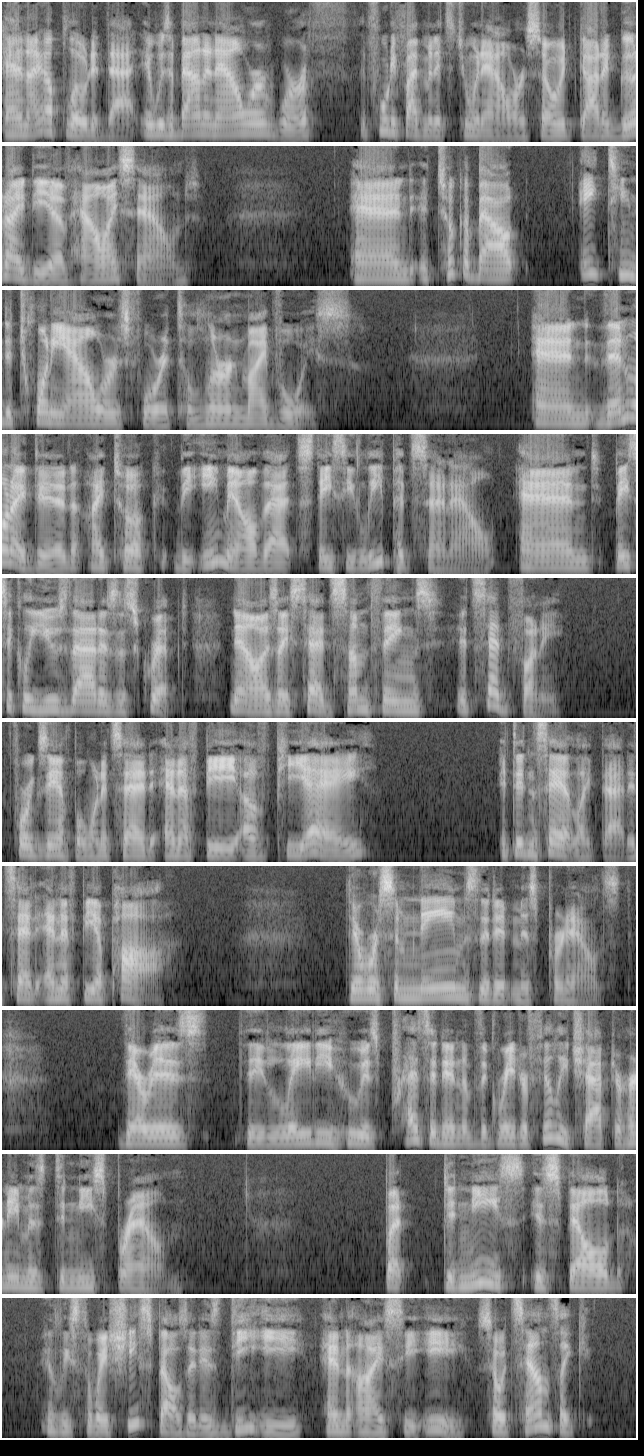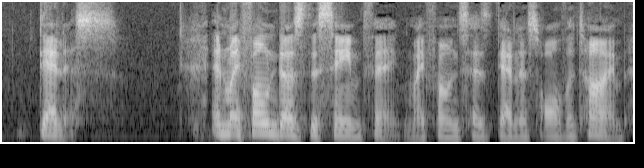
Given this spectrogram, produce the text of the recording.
And I uploaded that. It was about an hour worth, 45 minutes to an hour. So it got a good idea of how I sound. And it took about 18 to 20 hours for it to learn my voice. And then what I did, I took the email that Stacy Leap had sent out and basically used that as a script. Now, as I said, some things it said funny. For example, when it said NFB of PA, it didn't say it like that. It said NFB of PA. There were some names that it mispronounced. There is the lady who is president of the Greater Philly chapter. Her name is Denise Brown. But Denise is spelled, at least the way she spells it, is D E N I C E. So it sounds like Dennis. And my phone does the same thing. My phone says Dennis all the time.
